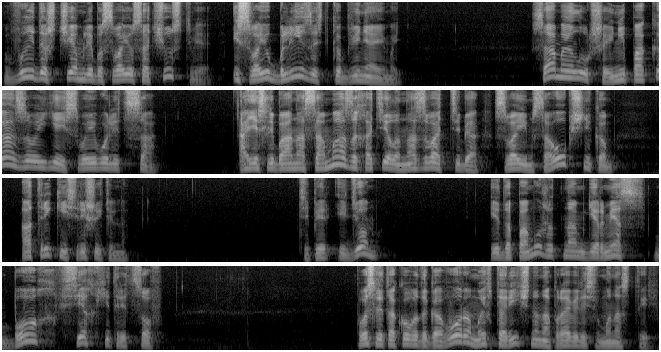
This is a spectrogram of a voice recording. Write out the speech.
выдашь чем-либо свое сочувствие и свою близость к обвиняемой. Самое лучшее — не показывай ей своего лица. А если бы она сама захотела назвать тебя своим сообщником, отрекись решительно. Теперь идем, и да поможет нам Гермес, Бог всех хитрецов. После такого договора мы вторично направились в монастырь.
